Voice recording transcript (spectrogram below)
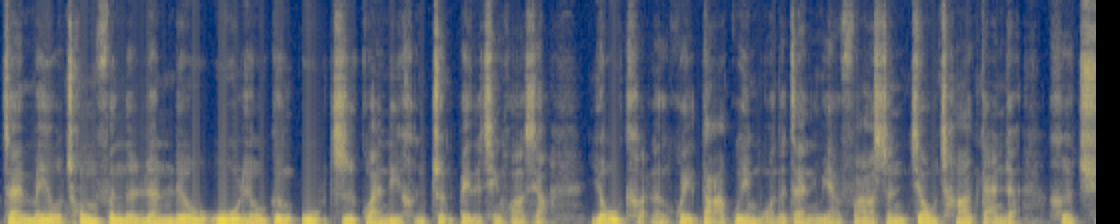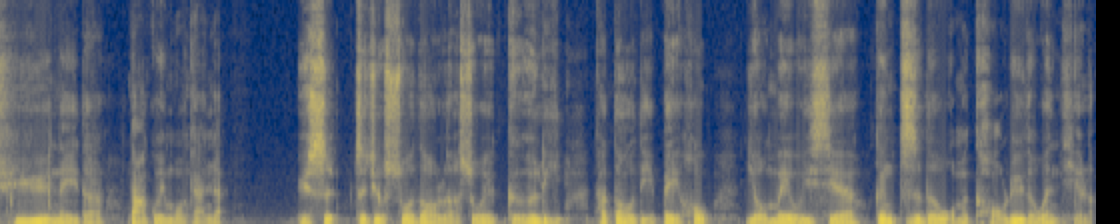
在没有充分的人流、物流跟物资管理和准备的情况下。有可能会大规模的在里面发生交叉感染和区域内的大规模感染，于是这就说到了所谓隔离，它到底背后有没有一些更值得我们考虑的问题了？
